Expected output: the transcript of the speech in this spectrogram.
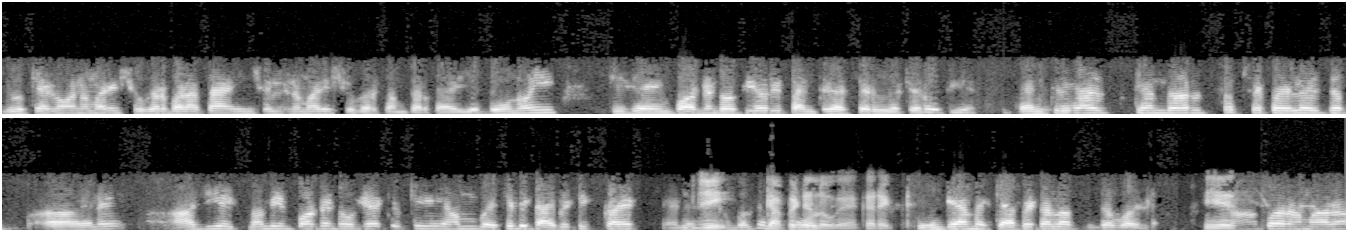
ग्लूकेगॉन हमारी शुगर बढ़ाता है इंसुलिन हमारी शुगर कम करता है। ये दोनों ही चीज़ें इंपॉर्टेंट होती है और ये पेंक्रियाज से रिलेटेड होती है। पेंक्रियाज के अंदर सबसे पहले जब यानी आज ये इतना भी इम्पोर्टेंट हो गया क्योंकि हम वैसे भी डायबिटिक का एक जी कैपिटल हो गया करेक्ट इंडिया में कैपिटल ऑफ़ द वर्ल्ड यहाँ पर हमारा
